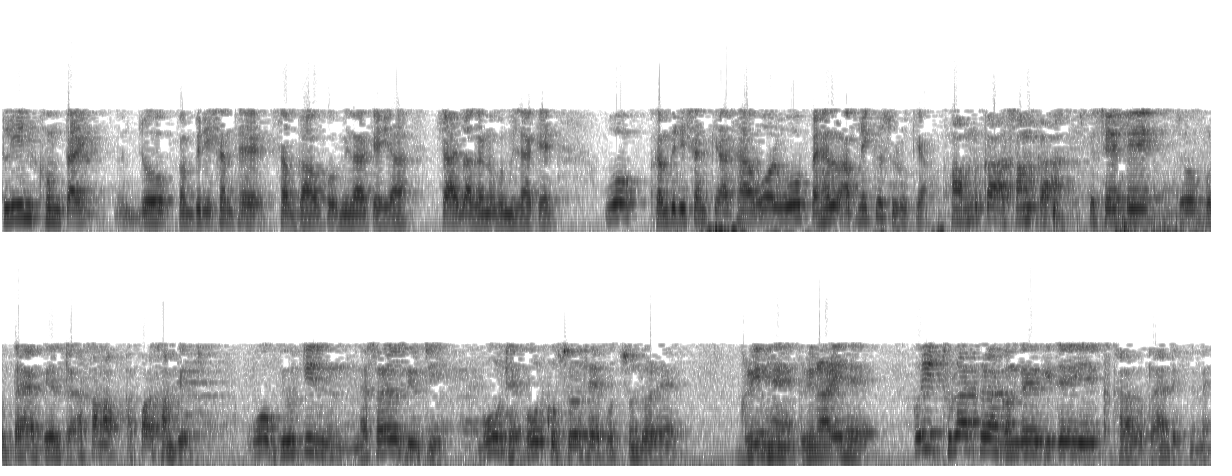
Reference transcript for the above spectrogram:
क्लीन खुमताई जो कंपटीशन थे सब गाँव को मिला के या चाय बागानों को मिला के, वो कंपटीशन क्या था और वो पहल आपने क्यों शुरू किया? हम का असम का स्पेशली जो बोलते हैं belt Assam upper Assam belt वो ब्यूटी नेचुरल ब्यूटी बहुत है, बहुत खूबसूरत है, बहुत सुंदर है। ग्रीन है ग्रीनरी है। कोई थोड़ा थोड़ा गंदगी से ये खराब होता है देखने में।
